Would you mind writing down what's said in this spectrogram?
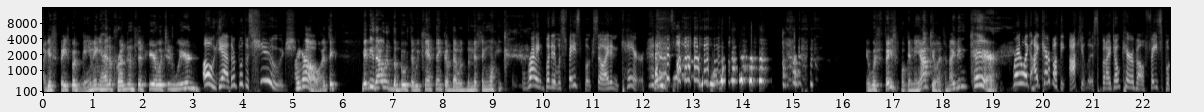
I guess Facebook Gaming had a presence this year, which is weird. Oh yeah, their booth was huge. I know. I think maybe that was the booth that we can't think of that was the missing link. Right, but it was Facebook, so I didn't care. it was Facebook and the Oculus, and I didn't care. Right, like I care about the Oculus, but I don't care about Facebook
